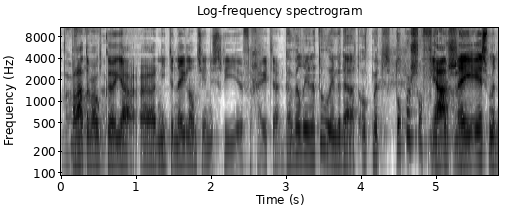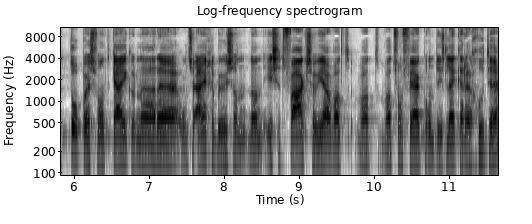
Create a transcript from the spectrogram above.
maar laten we ook ja, niet de Nederlandse industrie vergeten. Daar wil je naartoe inderdaad, ook met toppers of floppers? Ja, nee, eerst met toppers, want kijken we naar onze eigen beurs, dan, dan is het vaak zo, ja, wat, wat, wat van ver komt is lekker en goed hè.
